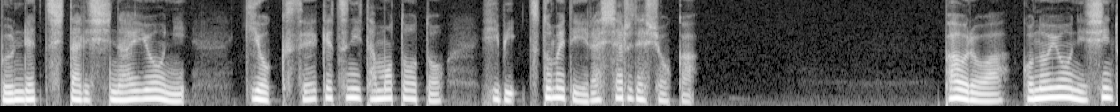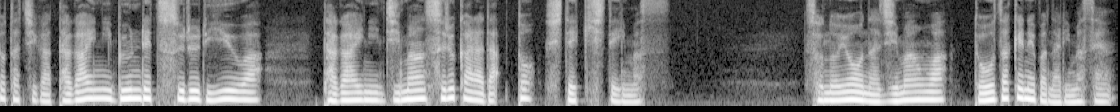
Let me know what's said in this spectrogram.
分裂したりしないように清く清潔に保とうと日々努めていらっしゃるでしょうかパウロはこのように信徒たちが互いに分裂する理由は互いに自慢するからだと指摘しています。そのような自慢は遠ざけねばなりません。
